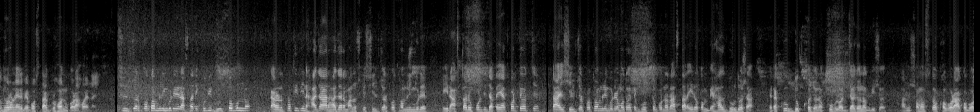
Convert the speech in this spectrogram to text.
ধরনের ব্যবস্থা গ্রহণ করা হয় নাই। শিলচর প্রথম লিঙ্গুরের রাস্তাটি খুবই গুরুত্বপূর্ণ, কারণ প্রতিদিন হাজার হাজার মানুষকে শিলচর প্রথম লিঙ্গুরের এই রাস্তার উপর দিয়ে যাতায়াত করতে হচ্ছে। তাই শিলচর প্রথম লিঙ্গুরের মতো এত গুরুত্বপূর্ণ রাস্তার এইরকম বেহাল দুর্দশা, এটা খুব দুঃখজনক, খুব লজ্জাজনক বিষয়। আমি সমস্ত খবরাখবর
